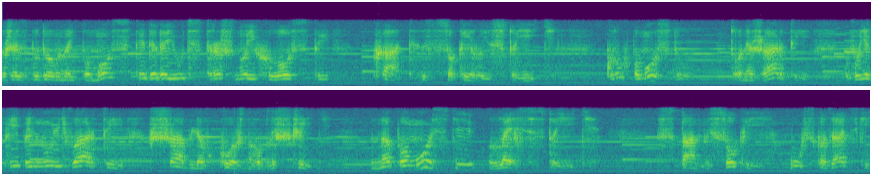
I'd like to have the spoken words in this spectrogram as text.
Вже збудовано й помости, де дають страшної хлости, кат з сокирою стоїть. Круг помосту то не жарти, вояки пильнують варти, шабля в кожного блищить. На помості лесь стоїть. Стан високий, ус козацький,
